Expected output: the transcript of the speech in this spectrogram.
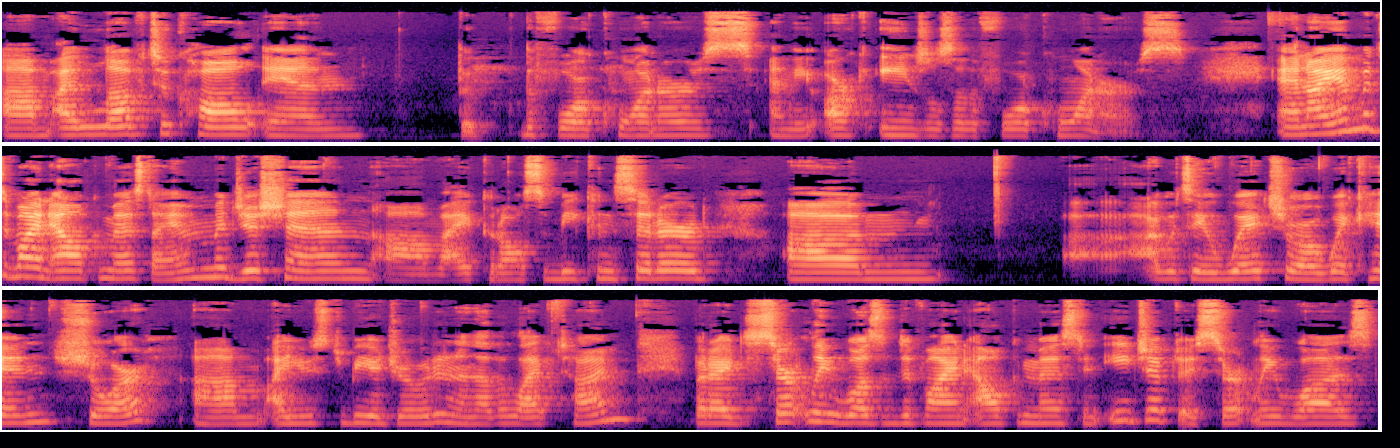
um, I love to call in the, the four corners and the archangels of the four corners. And I am a divine alchemist, I am a magician. Um, I could also be considered um, I would say a witch or a Wiccan, sure. Um, I used to be a druid in another lifetime, but I certainly was a divine alchemist in Egypt. I certainly was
